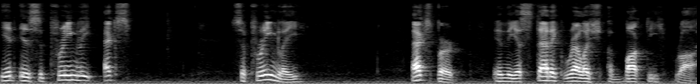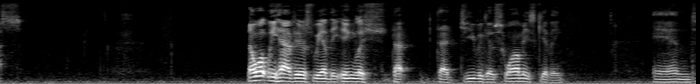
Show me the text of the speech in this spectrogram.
it is supremely ex- supremely expert in the aesthetic relish of bhakti ras. Now, what we have here is we have the English that that Jiva Goswami is giving, and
